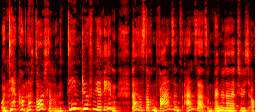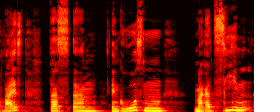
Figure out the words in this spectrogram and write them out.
und der kommt nach Deutschland und mit dem dürfen wir reden. Das ist doch ein Wahnsinnsansatz. Und wenn du dann natürlich auch weißt, dass ähm, in großen Magazinen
